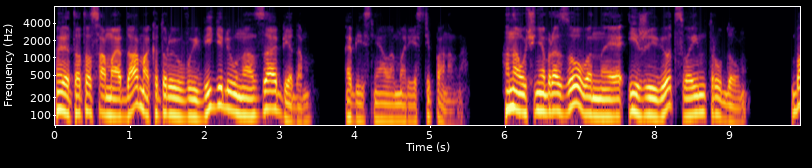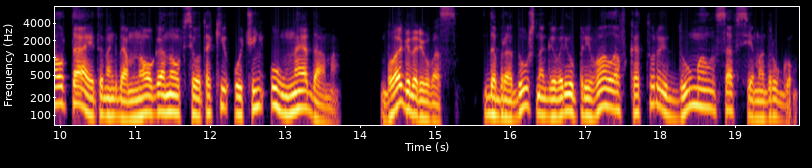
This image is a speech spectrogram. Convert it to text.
«Это та самая дама, которую вы видели у нас за обедом», — объясняла Мария Степановна. «Она очень образованная и живет своим трудом. Болтает иногда много, но все-таки очень умная дама». «Благодарю вас», — добродушно говорил Привалов, который думал совсем о другом.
